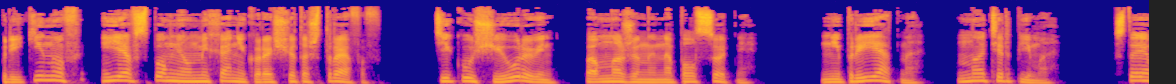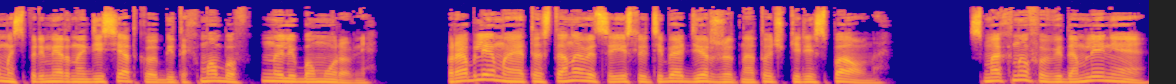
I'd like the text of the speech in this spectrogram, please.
Прикинув, я вспомнил механику расчета штрафов. Текущий уровень, помноженный на полсотни. Неприятно, но терпимо. Стоимость примерно десятка убитых мобов на любом уровне. Проблема это становится, если тебя держат на точке респауна. Смахнув уведомление,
